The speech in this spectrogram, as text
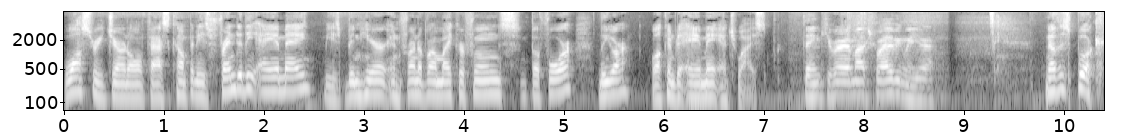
Wall Street Journal, Fast Company's friend of the AMA. He's been here in front of our microphones before. Lior, welcome to AMA Edgewise. Thank you very much for having me here. Now, this book,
